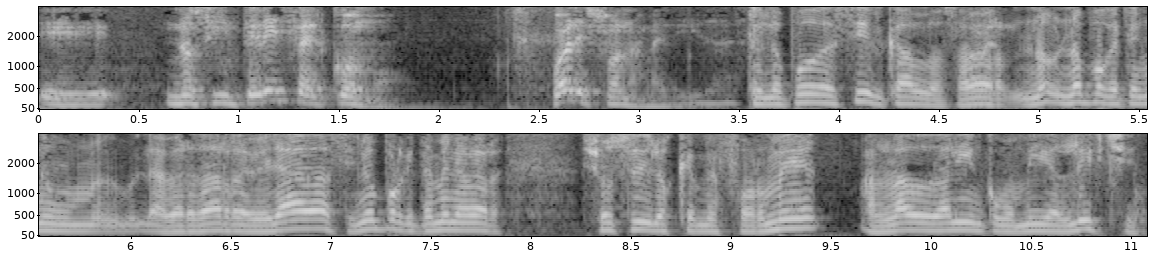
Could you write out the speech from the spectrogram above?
eh, nos interesa el cómo. ¿Cuáles son las medidas? Te lo puedo decir, Carlos. A ver, no, no porque tenga la verdad revelada, sino porque también, a ver, yo soy de los que me formé al lado de alguien como Miguel Lifshitz.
